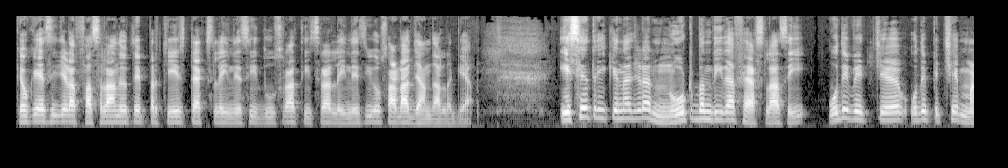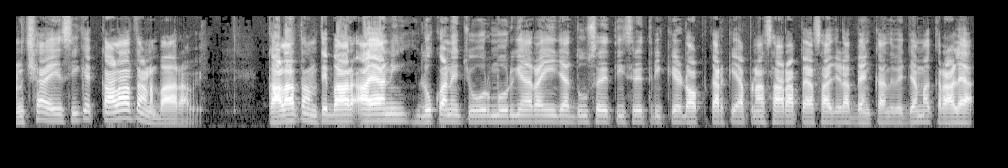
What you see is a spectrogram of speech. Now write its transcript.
ਕਿਉਂਕਿ ਅਸੀਂ ਜਿਹੜਾ ਫਸਲਾਂ ਦੇ ਉੱਤੇ ਪਰਚੇਸ ਟੈਕਸ ਲੈਂਦੇ ਸੀ, ਦੂਸਰਾ, ਤੀਸਰਾ ਲੈਂਦੇ ਸੀ, ਉਹ ਸਾਡਾ ਜਾਂਦਾ ਲੱਗਿਆ। ਇਸੇ ਤਰੀਕੇ ਨਾਲ ਜਿਹੜਾ ਨੋਟਬੰਦੀ ਦਾ ਫੈਸਲਾ ਸੀ, ਉਹਦੇ ਵਿੱਚ ਉਹਦੇ ਪਿੱਛੇ ਮਨਸ਼ਾ ਇਹ ਸੀ ਕਿ ਕਾਲਾ ਧਨ ਬਾਹਰ ਆਵੇ। ਕਾਲਾ ਧਨ ਤੇ ਬਾਹਰ ਆਇਆ ਨਹੀਂ। ਲੋਕਾਂ ਨੇ ਚੋਰ ਮੋਰੀਆਂ ਰਾਹੀਂ ਜਾਂ ਦੂਸਰੇ ਤੀਸਰੇ ਤਰੀਕੇ ਅਡਾਪਟ ਕਰਕੇ ਆਪਣਾ ਸਾਰਾ ਪੈਸਾ ਜਿਹੜਾ ਬੈਂਕਾਂ ਦੇ ਵਿੱਚ ਜਮ੍ਹਾਂ ਕਰਾ ਲਿਆ।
